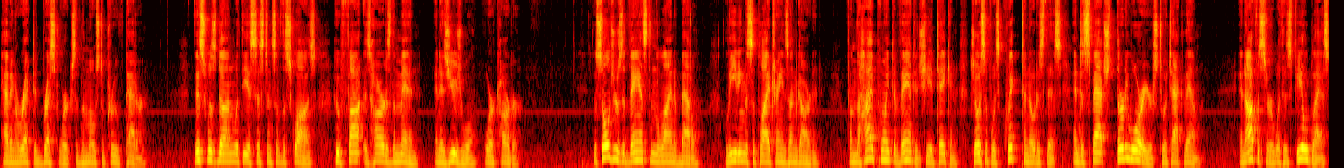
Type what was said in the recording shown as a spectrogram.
having erected breastworks of the most approved pattern. This was done with the assistance of the squaws, who fought as hard as the men, and as usual worked harder. The soldiers advanced in the line of battle, leaving the supply trains unguarded. From the high point of vantage he had taken, Joseph was quick to notice this and dispatched thirty warriors to attack them. An officer with his field glass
